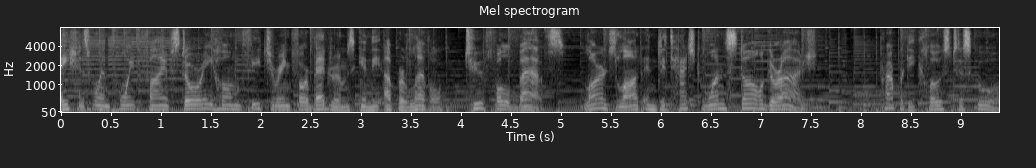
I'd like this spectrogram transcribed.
spacious 1.5-story home featuring four bedrooms in the upper level, two full baths, large lot and detached one-stall garage. Property close to school.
